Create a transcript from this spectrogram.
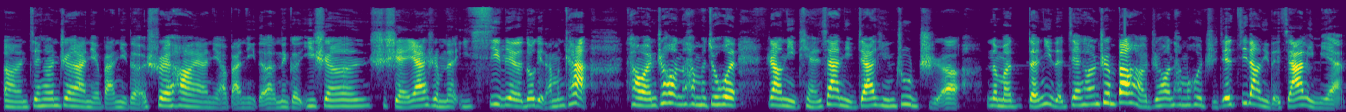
嗯健康证啊，你要把你的税号呀，你要把你的那个医生是谁呀什么的，一系列的都给他们看。看完之后呢，他们就会让你填下你家庭住址。那么等你的健康证办好之后，他们会直接寄到你的家里面。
